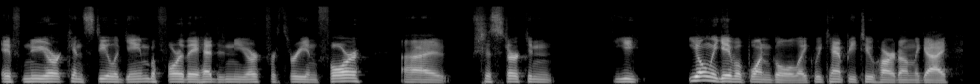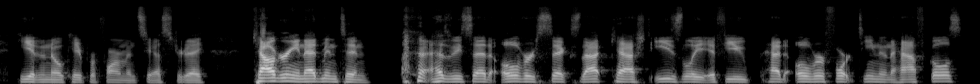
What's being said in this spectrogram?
if New York can steal a game before they head to New York for three and four. Uh, Shesterkin, he, he only gave up one goal. Like, we can't be too hard on the guy. He had an okay performance yesterday. Calgary and Edmonton, as we said, over six. That cashed easily. If you had over 14 and a half goals,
